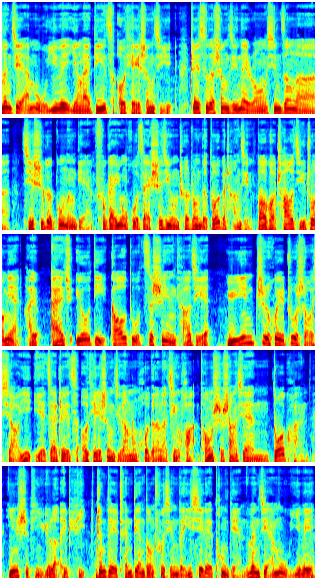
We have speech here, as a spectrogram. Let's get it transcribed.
问界 M5 EV 迎来第一次 OTA 升级，这次的升级内容新增了几十个功能点，覆盖用户在实际用车中的多个场景，包括超级桌面，还有 HUD 高度自适应调节。语音智慧助手小艺也在这一次 OTA 升级当中获得了进化，同时上线多款音视频娱乐 APP。针对纯电动出行的一系列痛点，问界 M5 EV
